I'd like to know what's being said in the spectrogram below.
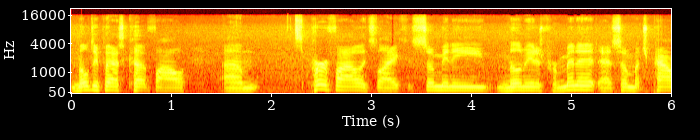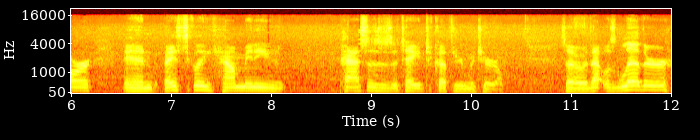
multi-pass cut file. Um, per file, it's like so many millimeters per minute at so much power, and basically how many passes does it take to cut through material. So that was leather.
